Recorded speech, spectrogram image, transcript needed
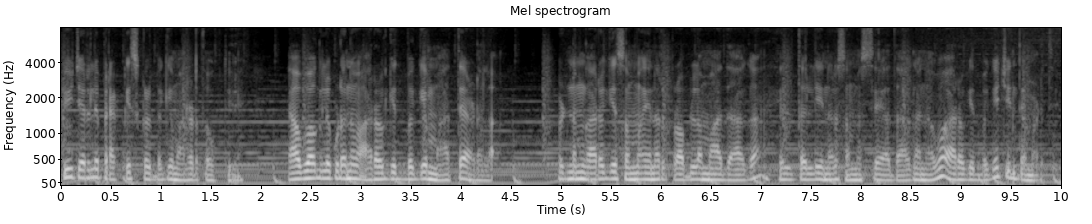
ಫ್ಯೂಚರಲ್ಲಿ ಪ್ರಾಕ್ಟೀಸ್ಗಳ ಬಗ್ಗೆ ಮಾತಾಡ್ತಾ ಹೋಗ್ತೀವಿ. ಯಾವಾಗಲೂ ಕೂಡ ನಾವು ಆರೋಗ್ಯದ ಬಗ್ಗೆ ಮಾತೇ ಆಡಲ್ಲ. ಬಟ್ ನಮ್ಗೆ ಆರೋಗ್ಯ ಸಮ, ಏನಾದ್ರು ಪ್ರಾಬ್ಲಮ್ ಆದಾಗ ಹೆಲ್ತಲ್ಲಿ ಏನಾದ್ರು ಸಮಸ್ಯೆ ಆದಾಗ ನಾವು ಆರೋಗ್ಯದ ಬಗ್ಗೆ ಚಿಂತೆ ಮಾಡ್ತೀವಿ.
